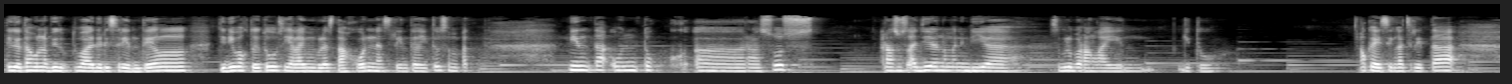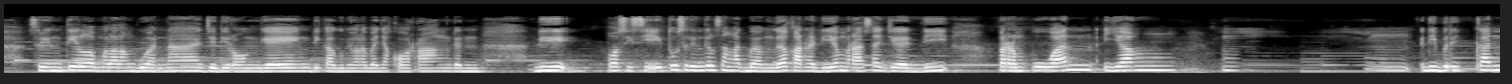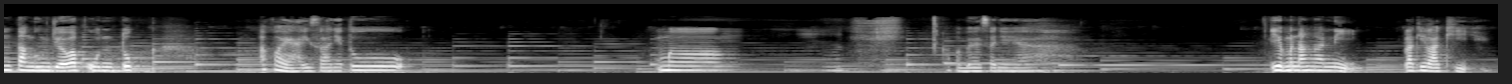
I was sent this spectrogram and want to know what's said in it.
tiga tahun lebih tua dari Serintil. Jadi waktu itu usia 15 tahun. Nah Serintil itu sempat minta untuk uh, Rasus Rasus aja yang nemenin dia sebelum orang lain gitu. Oke singkat cerita Serintil melalang buana jadi ronggeng dikagumi oleh banyak orang dan di posisi itu Serintil sangat bangga karena dia merasa jadi perempuan yang mm, diberikan tanggung jawab untuk apa ya istilahnya itu meng apa bahasanya ya ya menangani laki-laki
